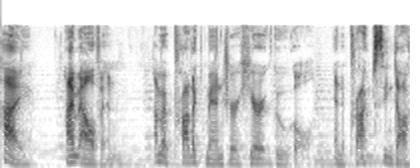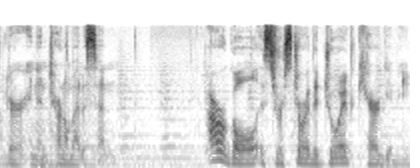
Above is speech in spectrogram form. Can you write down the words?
Hi, I'm Alvin. I'm a product manager here at Google and a practicing doctor in internal medicine. Our goal is to restore the joy of caregiving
